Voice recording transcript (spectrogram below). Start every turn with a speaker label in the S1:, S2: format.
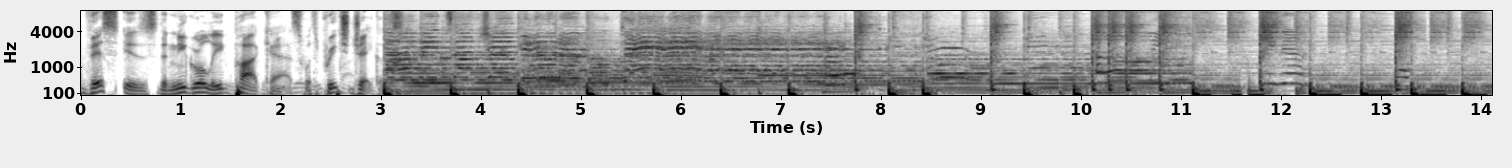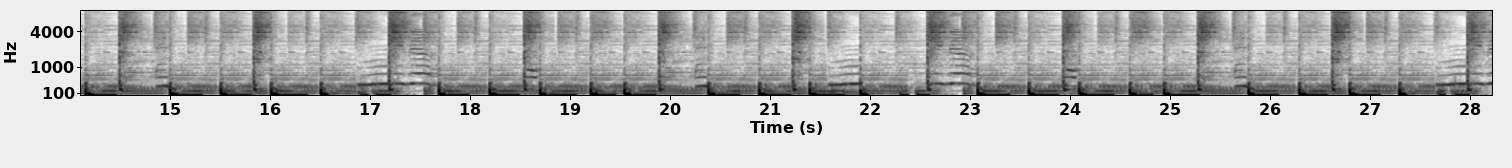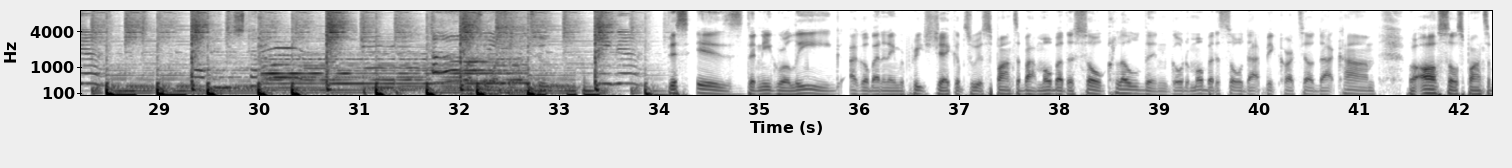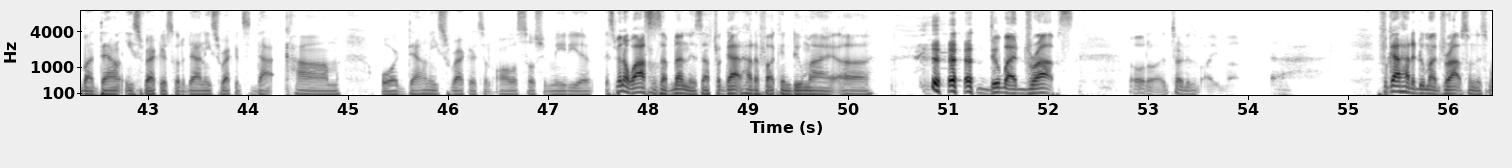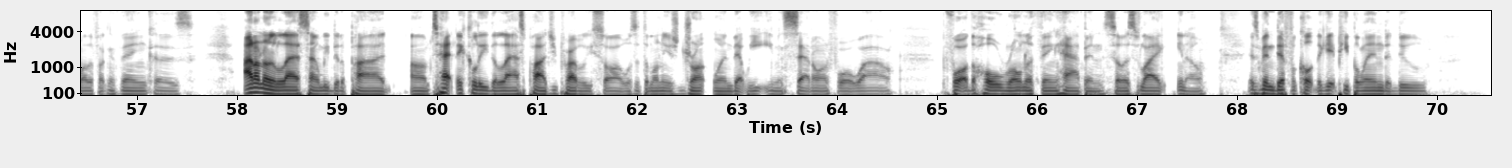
S1: This is the Negro League Podcast with Preach Jacobs. The Negro League. I go by the name of Preach Jacobs. We are sponsored by Mo Betta Soul Clothing. Go to mobettasoul.bigcartel.com. We're also sponsored by Downeast Records. Go to downeastrecords.com or Downeast Records on all of social media. It's been a while since I've done this. I forgot how to fucking do my uh do my drops. Hold on, I turn this volume up. Forgot how to do my drops on this motherfucking thing because I don't know the last time we did a pod. Um, technically, the last pod you probably saw was the Thelonious Drunk one that we even sat on for a while before the whole Rona thing happened. So it's like you know, it's been difficult to get people in to do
